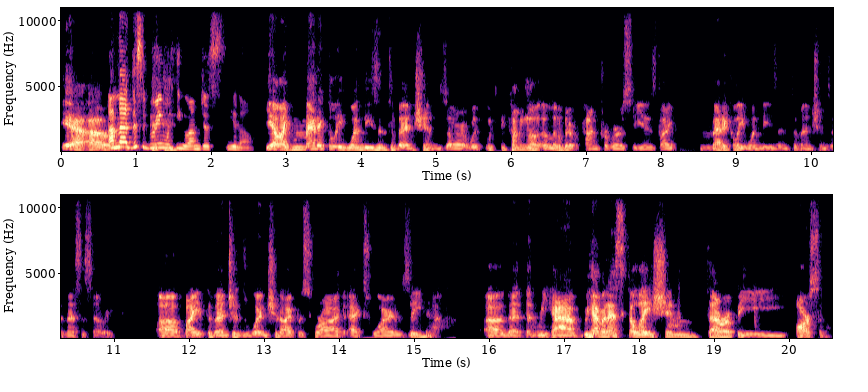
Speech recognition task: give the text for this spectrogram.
Yeah, um, I'm not disagreeing with you. I'm just, you know, yeah like medically when these interventions are with what's becoming a, a little bit of a controversy is like medically when these interventions are necessary. Uh, by interventions when should i prescribe x y or z now? Uh, that that we have we have an escalation therapy arsenal.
